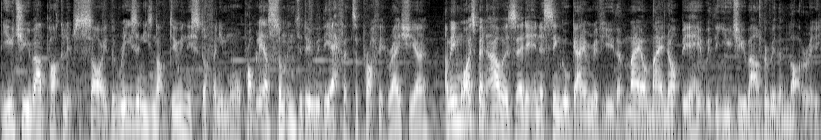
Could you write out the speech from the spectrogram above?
YouTube Adpocalypse aside, the reason he's not doing this stuff anymore probably has something to do with the effort to profit ratio. I mean, why spend hours editing a single game review that may or may not be a hit with the YouTube algorithm lottery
